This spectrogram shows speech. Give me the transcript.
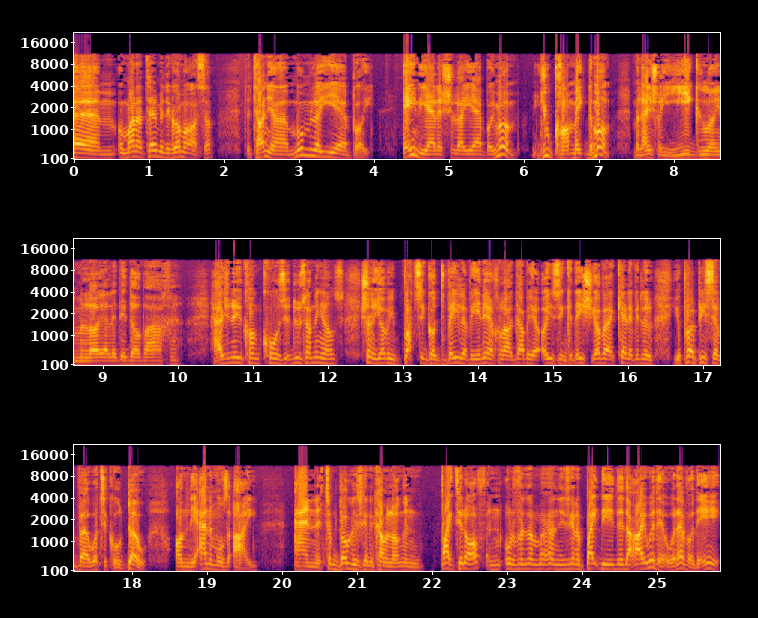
Um, me Asa, the Tanya, Mum yeh boy. You can't make the mum. How do you know you can't cause it to do something else? You put a piece of, uh, what's it called, dough on the animal's eye, and some dog is going to come along and bite it off, and all of a sudden he's going to bite the, the, the, eye with it, or whatever, the ear.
